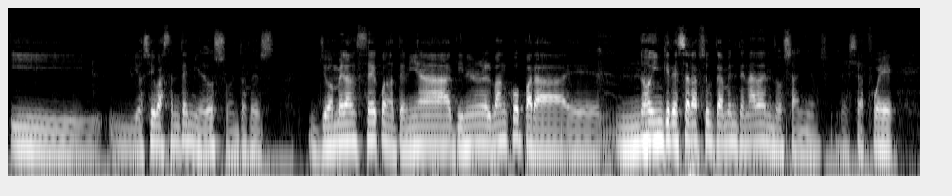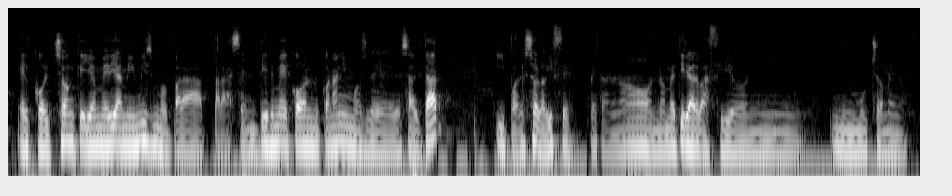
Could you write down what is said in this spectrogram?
y, y yo soy bastante miedoso. Entonces, yo me lancé cuando tenía dinero en el banco para eh, no ingresar absolutamente nada en dos años. O sea, ese fue el colchón que yo me di a mí mismo para, para sentirme con, con ánimos de, de saltar y por eso lo hice. Pero no, no me tiré al vacío ni, ni mucho menos.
